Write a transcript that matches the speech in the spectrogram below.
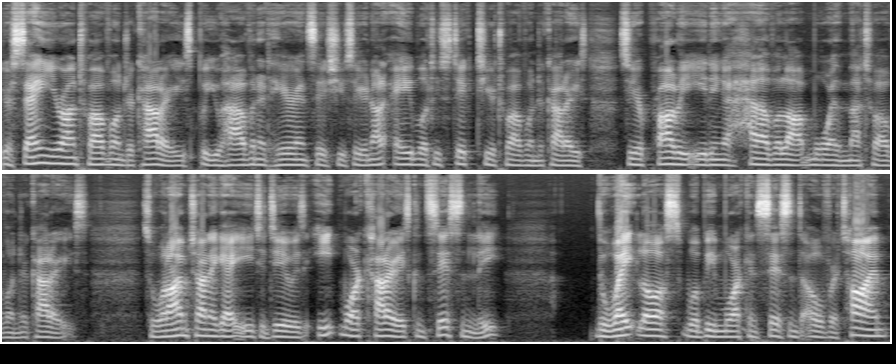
you're saying you're on 1200 calories, but you have an adherence issue, so you're not able to stick to your 1200 calories. So you're probably eating a hell of a lot more than that 1200 calories. So what I'm trying to get you to do is eat more calories consistently. The weight loss will be more consistent over time,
